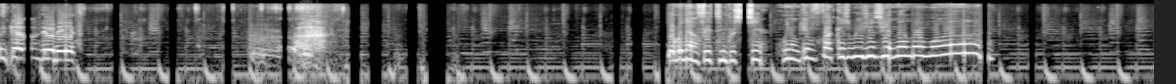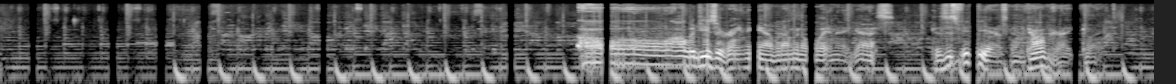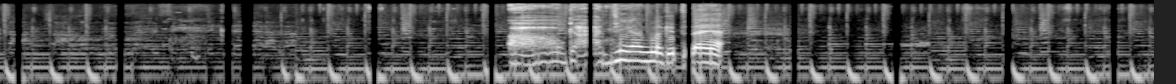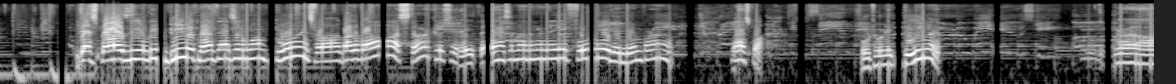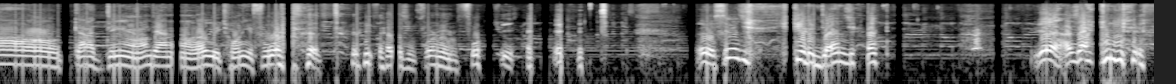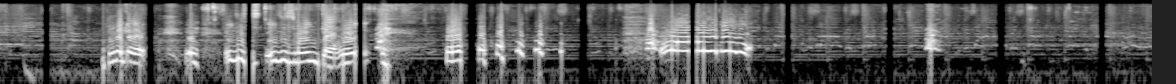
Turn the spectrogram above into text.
let's get up and do this. Yeah, we now 15%. We don't give a fuck because we just hit number one. Oh, I would use it right now, but I'm gonna wait a minute, guys. Because this video is gonna copyright claim. Oh, god damn, look at that. That's Ball's the MVP with 9,001 points, followed by the boss, Star Crush at 8,984, then Jim Brown. Last ball, 420 Demon. Oh, god damn, I'm down in a lowly 24 at 3,448. Oh, see what you, you've done, Jack? Yeah, I saw you. Look at it. He just, he just winked at me. oh, you did it.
